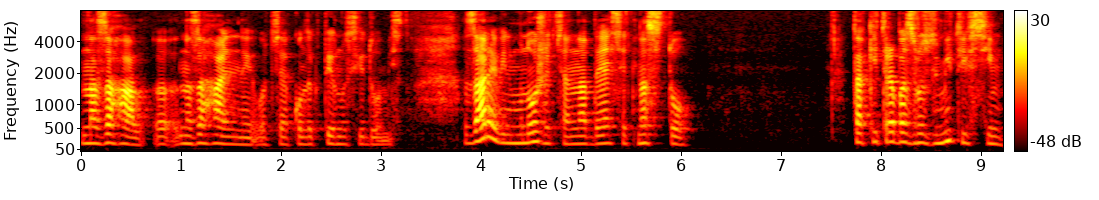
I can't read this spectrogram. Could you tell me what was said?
на загал, е, на загальну оце колективну свідомість. Зараз він множиться на 10, на 100. Так і треба зрозуміти всім,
